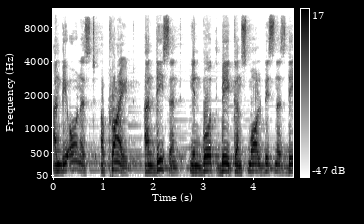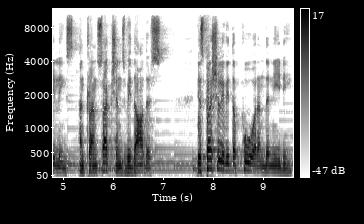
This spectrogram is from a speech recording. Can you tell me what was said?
and be honest, upright, and decent in both big and small business dealings and transactions with others, especially with the poor and the needy.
